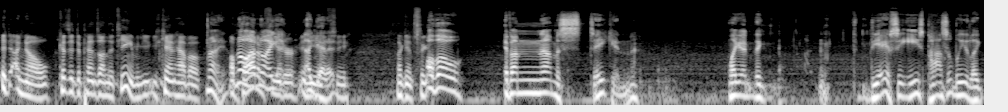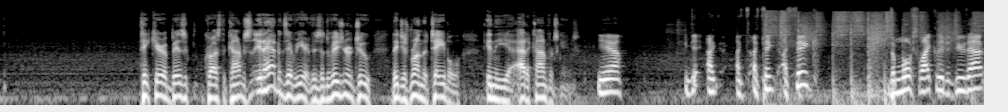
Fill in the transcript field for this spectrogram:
It, I know because it depends on the team. You, you can't have a Right. a No, bottom no, I get- feeder in I the get it. AFC against the. Although, if I'm not mistaken, like I think the AFC East possibly like take care of biz across the conference. It happens every year. There's a division or two. They just run the table in the uh, out of conference games. Yeah, I, I, I think I think the most likely to do that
